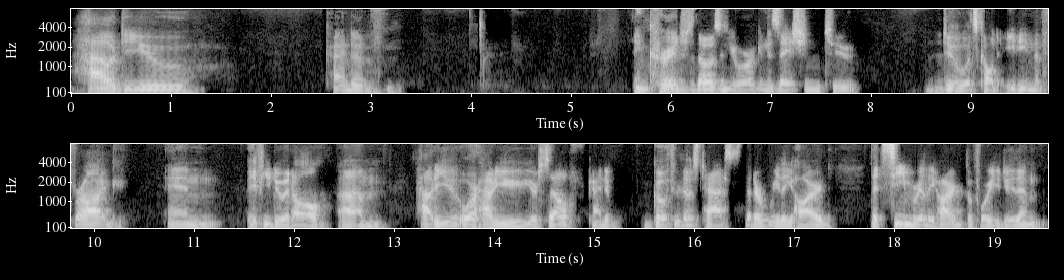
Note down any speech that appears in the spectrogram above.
how do you kind of encourage those in your organization to do what's called eating the frog and if you do it all um, how do you or how do you yourself kind of go through those tasks that are really hard that seem really hard before you do them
